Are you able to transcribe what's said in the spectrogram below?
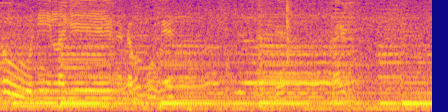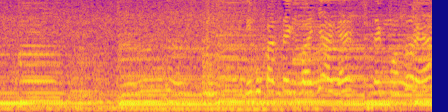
Aduh, ini lagi ngedepu guys. Guys. Baik. Ini bukan tank baja guys, tank motor ya.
